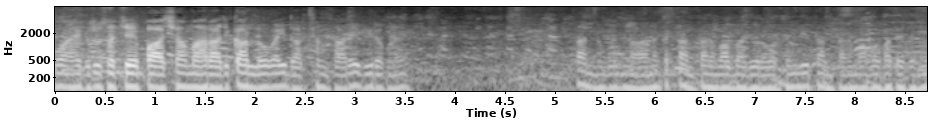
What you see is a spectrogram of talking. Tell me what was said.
ਵਾਹਿਗੁਰੂ ਸੱਚੇ ਪਾਤਸ਼ਾਹ ਮਹਾਰਾਜ, ਕਰ ਲੋ ਬਾਈ ਦਰਸ਼ਨ ਸਾਰੇ ਵੀਰ ਆਪਣੇ। ਧੰਨ ਗੁਰੂ ਨਾਨਕ, ਧੰਨ ਧੰਨ ਬਾਬਾ ਜੋਰਾਵਰ ਸਿੰਘ ਜੀ, ਧੰਨ ਧੰਨ ਬਾਬਾ ਫਤਿਹ ਸਿੰਘ ਜੀ।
